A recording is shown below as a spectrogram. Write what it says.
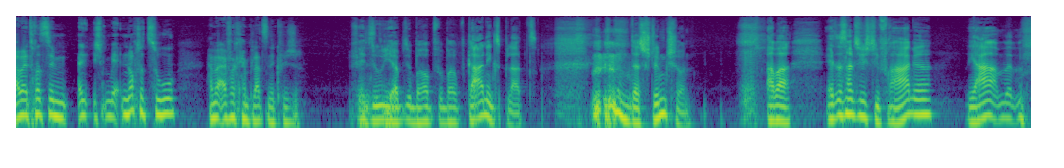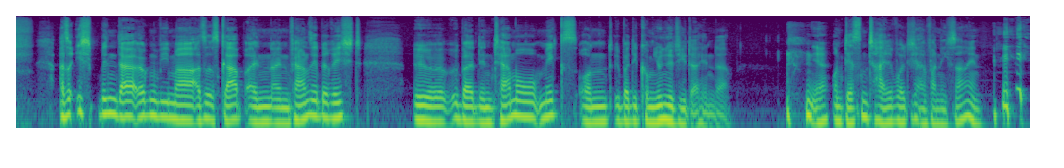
Aber trotzdem, äh, ich, noch dazu haben wir einfach keinen Platz in der Küche. Das du, ihr habt überhaupt, überhaupt gar nichts Platz. Das stimmt schon. Aber jetzt ist natürlich die Frage, ja, also ich bin da irgendwie mal, also es gab einen, einen Fernsehbericht über, über den Thermomix und über die Community dahinter. ja. Und dessen Teil wollte ich einfach nicht sein.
